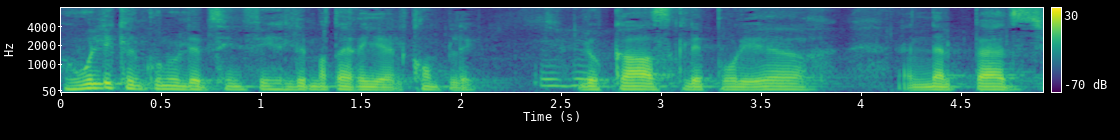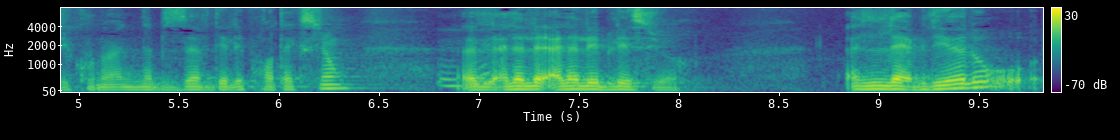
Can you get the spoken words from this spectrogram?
هو اللي كنكونوا لابسين فيه les matériels complets le casque les épaulières. عندنا ال pads تيكونوا عندنا بزاف ديال les protections. على على les blessures. اللعب ديالو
